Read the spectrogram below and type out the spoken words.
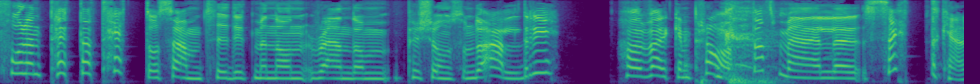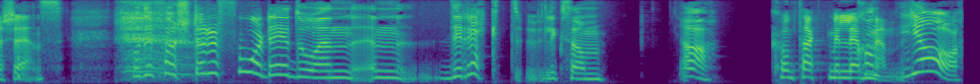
får en tätt tätt och samtidigt med någon random person som du aldrig har varken pratat med eller sett kanske ens. Och det första du får det är då en, en direkt liksom, ja. Kontakt med lämmen? Kon ja,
